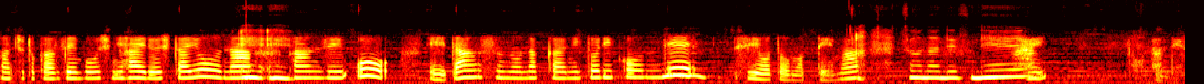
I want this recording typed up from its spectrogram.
まあ、ちょっと感染防止に配慮したような感じを、えー、えー、ダンスの中に取り込んでしようと思っています。そうなんですね。はい、そうなんです。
